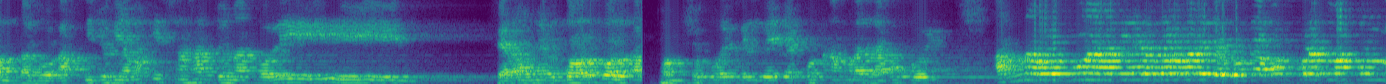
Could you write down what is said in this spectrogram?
আল্লাহ গো, আপনি যদি আমাকে সাহায্য না করেন, ফেরাউনের দলবল ধ্বংস করে ফেলবে, এখন আমরা যাব কই? আল্লাহ রব্বুল আলামিনের দরবারে যখন এমন করে দোয়া করল,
